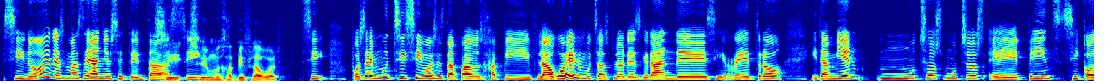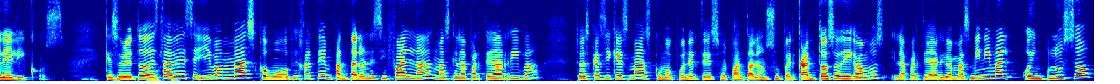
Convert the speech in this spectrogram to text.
Sí, ¿no? Eres más de años 70, sí, sí. soy muy happy flower. Sí, pues hay muchísimos estampados Happy Flower, muchas flores grandes y retro, y también muchos, muchos eh, prints psicodélicos, que sobre todo esta vez se llevan más como, fíjate, en pantalones y faldas, más que en la parte de arriba. Entonces casi que es más como ponerte eso, el pantalón súper cantoso, digamos, y la parte de arriba más minimal, o incluso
